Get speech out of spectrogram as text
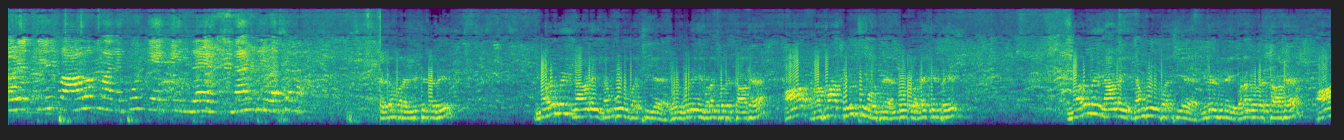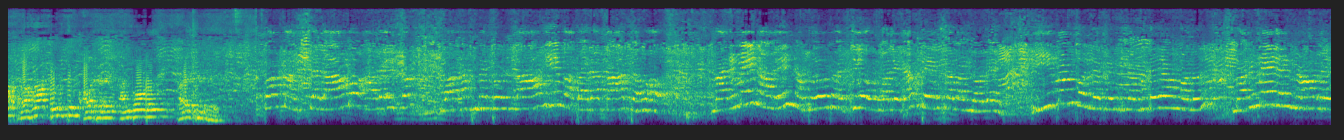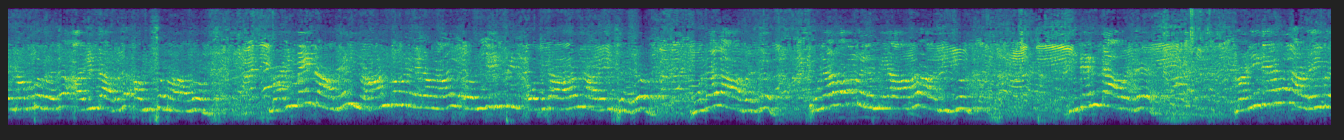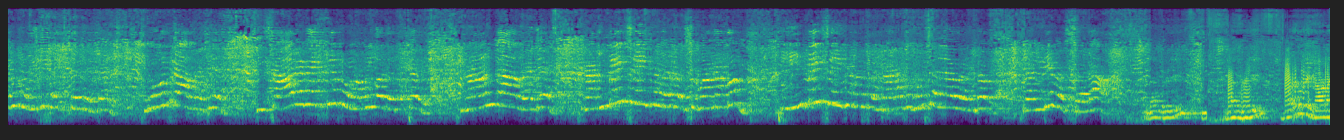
இடத்தில் பாவம் மன்னிப்பு கேட்கின்றேன். நன்றி வசனம். இருக்கின்றது. மறுமை நாளை நம்மோடு பற்றிய ஒரு உரையை வழங்குவதற்காக ஆர் ரஹா திருத்தும் அவர்களை அன்போடு அழைக்கின்றேன். மறுமை நாளை நம்மோடு பற்றிய நிகழ்வினை வழங்குவதற்காக ஆர் ரஹா திருத்தும் அவர்களை அன்போடு அழைக்கின்றேன்.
